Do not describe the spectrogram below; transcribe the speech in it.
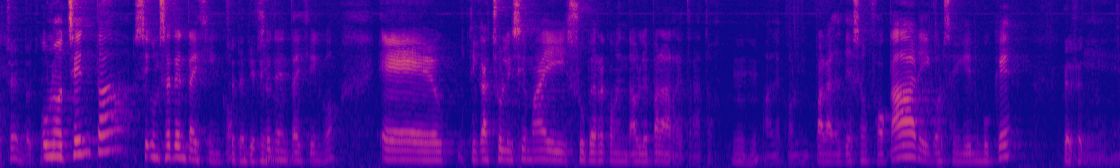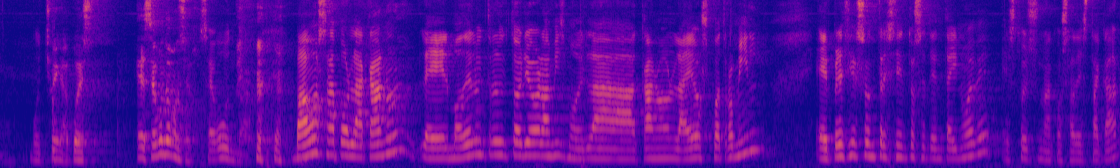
80, 85. Un 80, sí, un 75. 75. 75. Eh, óptica chulísima y súper recomendable para retrato. ¿vale? Con- para desenfocar y conseguir buque. Perfecto. eh, muy chulo. Venga, pues el segundo consejo. Segundo, vamos a por la Canon. El modelo introductorio ahora mismo es la Canon, la EOS 4000. El precio son 379. Esto es una cosa a destacar.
